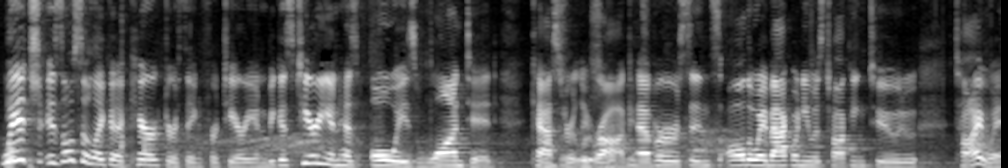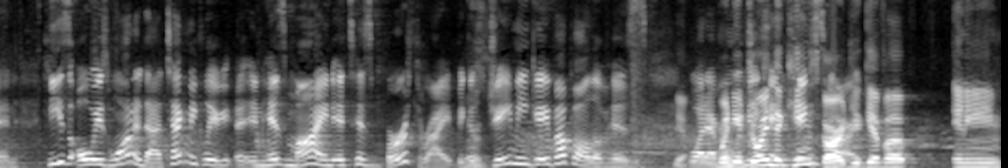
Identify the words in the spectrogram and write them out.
Which is also like a character thing for Tyrion because Tyrion has always wanted Casterly Rock ever since all the way back when he was talking to Tywin. He's always wanted that. Technically, in his mind, it's his birthright because Yes. Jaime gave up all of his Yeah. whatever. When you he join the came Kingsguard, you give up any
